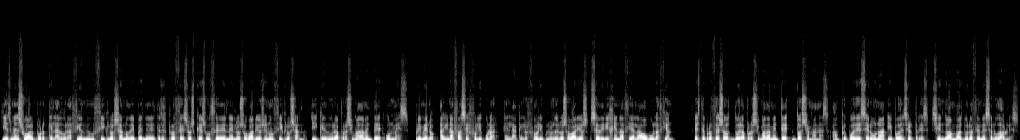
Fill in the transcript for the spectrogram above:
Y es mensual porque la duración de un ciclo sano depende de tres procesos que suceden en los ovarios en un ciclo sano y que dura aproximadamente un mes. Primero, hay una fase folicular, en la que los folículos de los ovarios se dirigen hacia la ovulación. Este proceso dura aproximadamente dos semanas, aunque puede ser una y pueden ser tres, siendo ambas duraciones saludables.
